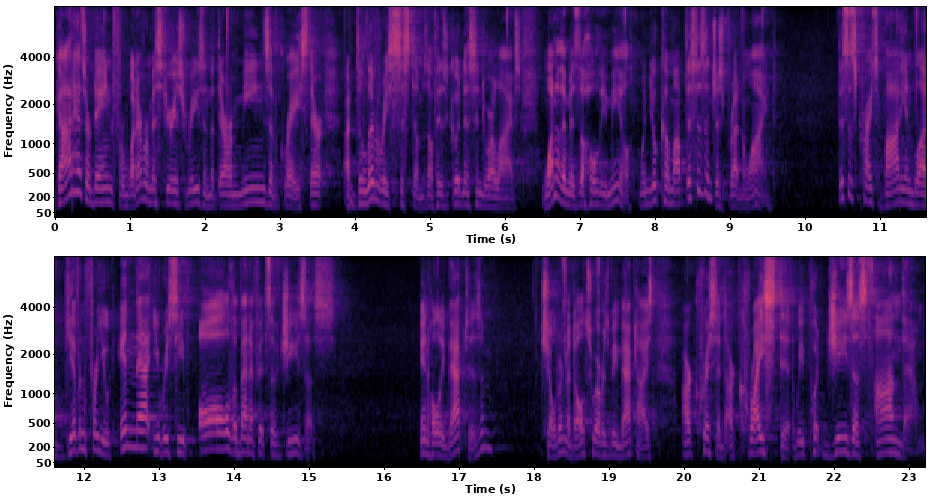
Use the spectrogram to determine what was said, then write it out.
God has ordained, for whatever mysterious reason, that there are means of grace. There are delivery systems of His goodness into our lives. One of them is the holy meal. When you'll come up, this isn't just bread and wine. This is Christ's body and blood given for you. In that, you receive all the benefits of Jesus. In holy baptism, children, adults, whoever's being baptized, are christened, are Christed. We put Jesus on them.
